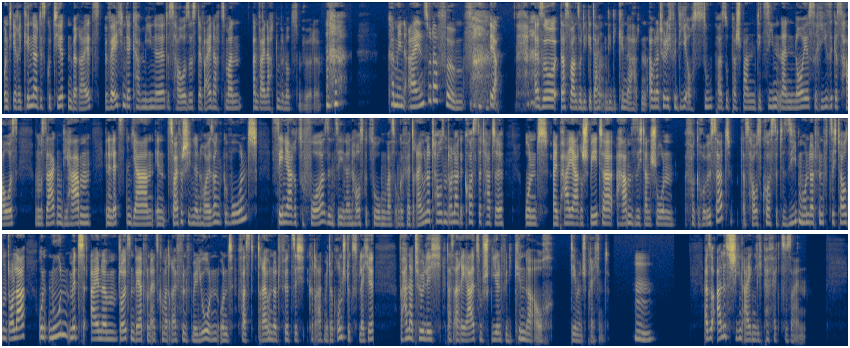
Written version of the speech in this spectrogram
Und ihre Kinder diskutierten bereits, welchen der Kamine des Hauses der Weihnachtsmann an Weihnachten benutzen würde. Kamin 1 oder 5? ja. Also, das waren so die Gedanken, die die Kinder hatten. Aber natürlich für die auch super, super spannend. Die ziehen in ein neues, riesiges Haus. Man muss sagen, die haben in den letzten Jahren in zwei verschiedenen Häusern gewohnt. Zehn Jahre zuvor sind sie in ein Haus gezogen, was ungefähr 300.000 Dollar gekostet hatte. Und ein paar Jahre später haben sie sich dann schon vergrößert. Das Haus kostete 750.000 Dollar und nun mit einem stolzen Wert von 1,35 Millionen und fast 340 Quadratmeter Grundstücksfläche war natürlich das Areal zum Spielen für die Kinder auch dementsprechend. Hm. Also alles schien eigentlich perfekt zu sein.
